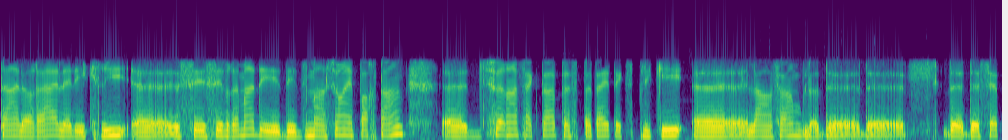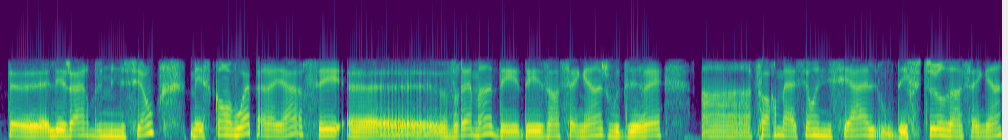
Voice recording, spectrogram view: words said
tant à l'oral, à l'écrit. c'est vraiment des, des, dimensions importantes. différents facteurs peuvent peut-être expliquer l'ensemble de, de, de, de, cette légère diminution. Mais ce qu'on voit par ailleurs, c'est vraiment des, des enseignants, je vous dirais, en formation initiale ou des futurs enseignants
